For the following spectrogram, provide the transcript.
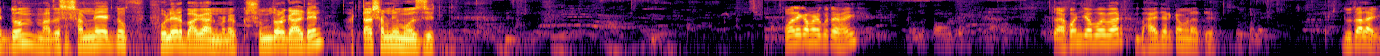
একদম মাদ্রাসার সামনে একদম ফুলের বাগান মানে সুন্দর গার্ডেন আর তার সামনে মসজিদ। তোমাদের কামরা কোথায় ভাই? তো এখন যাব এবার ভাইদের কামরাতে দুতলায়।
